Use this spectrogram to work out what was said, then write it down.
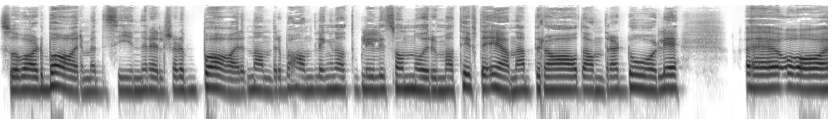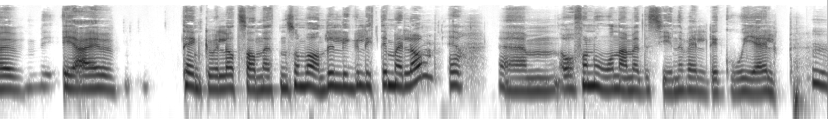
så var det bare medisiner, eller så er det bare den andre behandlingen, og at det blir litt sånn normativt. Det ene er bra, og det andre er dårlig. Eh, Og jeg tenker vel at sannheten som vanlig ligger litt imellom. Ja. Um, og for noen er medisiner veldig god hjelp. mm.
